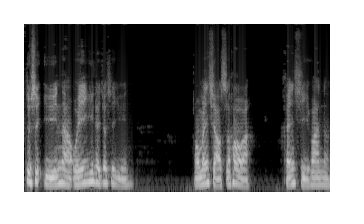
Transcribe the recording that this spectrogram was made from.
就是云啊，唯一的就是云。我们小时候啊，很喜欢呢，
